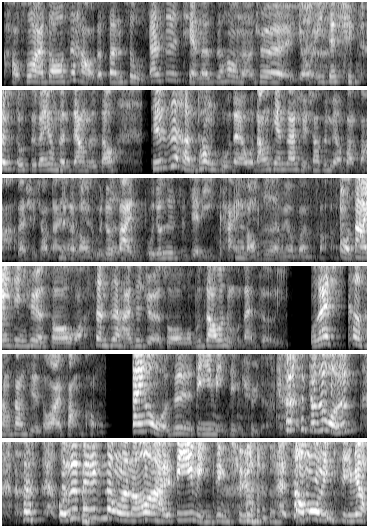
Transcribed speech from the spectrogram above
考出来之后是好的分数，但是填了之后呢，却有一些行政书是被用成这样的时候。其实是很痛苦的，我当天在学校是没有办法在学校待下去，我就带我就是直接离开。那个老师是没有办法。我大一进去的时候，我甚至还是觉得说，我不知道为什么我在这里。我在课堂上其实都在放空，但因为我是第一名进去的，就是我是我是被弄了，然后还第一名进去，超莫名其妙。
